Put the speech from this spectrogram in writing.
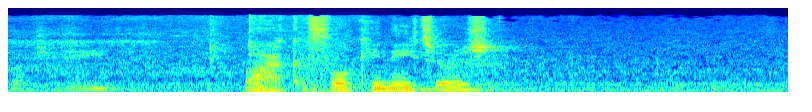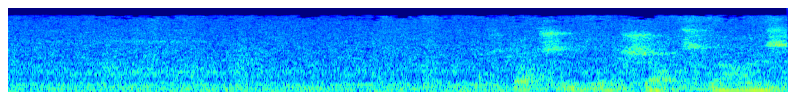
What do you mean? Like a fucking eaters. Got some good shots, guys.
